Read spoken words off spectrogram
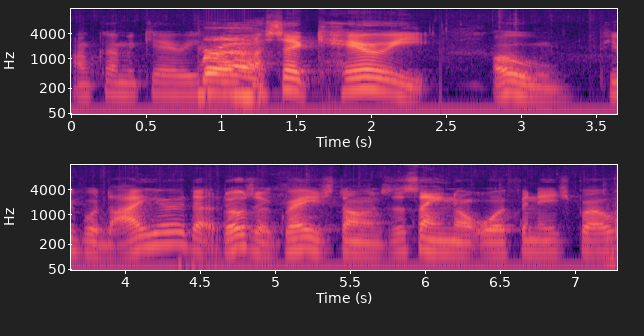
I'm coming, Carrie. Bruh. I said Carrie. Oh, people die here? That, those are gravestones. This ain't no orphanage, bro.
